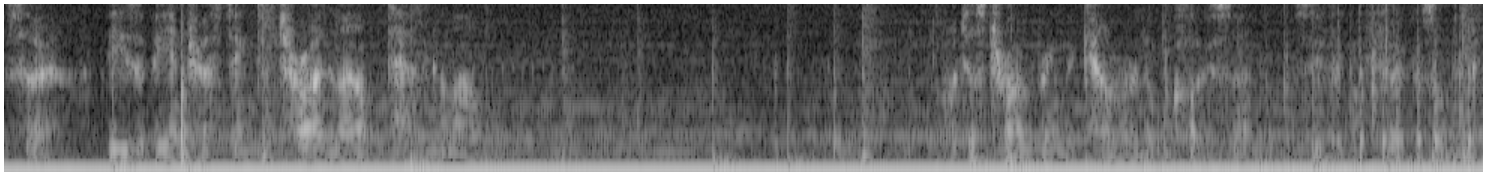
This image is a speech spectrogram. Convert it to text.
So, these would be interesting to try them out, test them out. I'll just try and bring the camera a little closer, see if we can focus on these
